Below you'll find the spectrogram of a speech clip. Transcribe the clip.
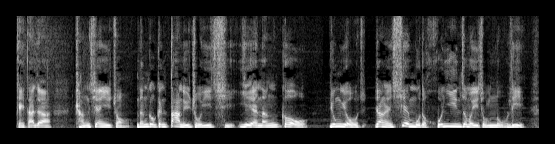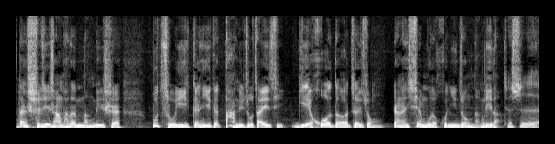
给大家呈现一种能够跟大女主一起也能够拥有让人羡慕的婚姻这么一种努力，但实际上他的能力是不足以跟一个大女主在一起也获得这种让人羡慕的婚姻这种能力的，就是。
